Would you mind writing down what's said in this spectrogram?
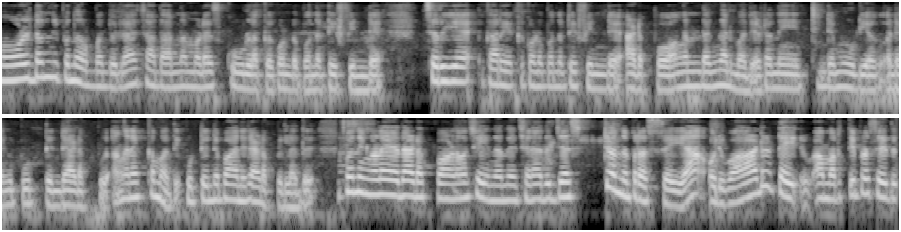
മോൾഡൊന്നും ഇപ്പോൾ നിർബന്ധമില്ല. സാധാരണ നമ്മുടെ സ്കൂളിലൊക്കെ കൊണ്ടുപോകുന്ന ടിഫിന്റെ ചെറിയ കറിയൊക്കെ കൊണ്ടുപോകുന്ന ടിഫിന്റെ അടപ്പോ അങ്ങനെ എന്തെങ്കിലും മതി കേട്ടോ നെയ്റ്റിന്റെ മൂടിയോ അല്ലെങ്കിൽ പുട്ടിന്റെ അടപ്പ് അങ്ങനെയൊക്കെ മതി. പുട്ടിന്റെ പാനിൽ അടപ്പില്ലത്. അപ്പോൾ നിങ്ങൾ ഏത് അടപ്പാണോ ചെയ്യുന്നതെന്ന് വെച്ചാൽ അത് ജസ്റ്റ് ഒന്ന് പ്രസ് ചെയ്യുക. ഒരുപാട് ടൈ അമർത്തി പ്രസ് ചെയ്ത്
